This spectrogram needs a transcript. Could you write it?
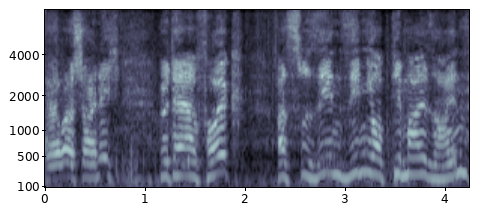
Ja, wahrscheinlich wird der Erfolg, was zu sehen, semi-optimal sein.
